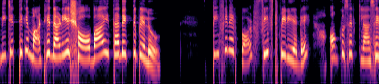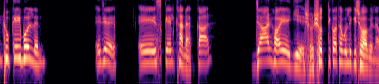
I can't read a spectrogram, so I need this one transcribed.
নিচের থেকে মাঠে দাঁড়িয়ে সবাই তা দেখতে পেল। টিফিনের পর ফিফথ পিরিয়ডে অঙ্ক স্যার ক্লাসে ঢুকেই বললেন, এই যে, এ স্কেলখানা, কার? যার হয় এগিয়ে এসো, সত্যি কথা বলে কিছু হবে না।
